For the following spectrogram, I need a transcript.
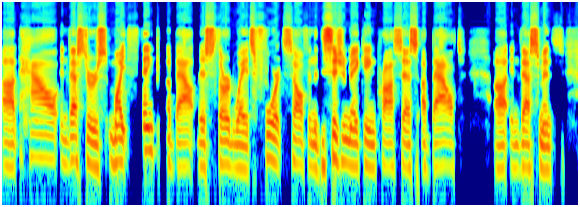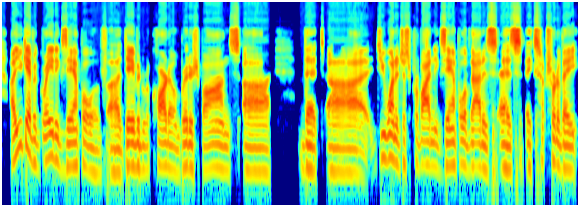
uh, how investors might think about this third way. It's for itself in the decision making process about uh, investments. Uh, you gave a great example of uh, David Ricardo and British bonds. Uh, that do you want to just provide an example of that as as a, sort of a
